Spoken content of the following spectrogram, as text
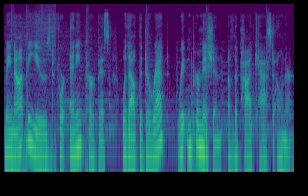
may not be used for any purpose without the direct written permission of the podcast owner.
